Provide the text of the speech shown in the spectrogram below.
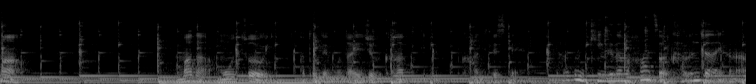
まあ、まだもうちょい後でも大丈夫かなっていう感じですね。多分、キングダムハーツは買うんじゃないかな。う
